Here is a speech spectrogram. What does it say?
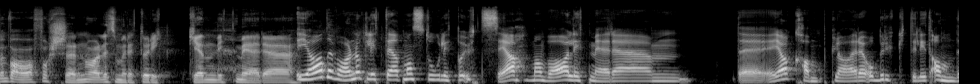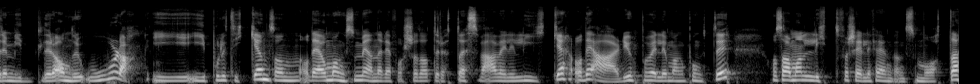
Men hva var forskjellen? Var liksom retorikken litt mer Ja, det var nok litt det at man sto litt på utsida. Man var litt mer ja, kampklare og brukte litt andre midler og andre ord da, i, i politikken. Sånn, og det er jo mange som mener det fortsatt, at Rødt og SV er veldig like, og det er det jo på veldig mange punkter. Og så har man litt forskjellig fremgangsmåte.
